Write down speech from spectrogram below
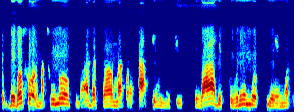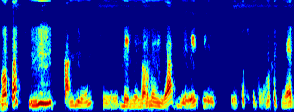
de dos formas. Uno va adaptado más hacia lo que se va descubriendo en las notas y también eh, de menor medida de eh, pues, que tenemos que tener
